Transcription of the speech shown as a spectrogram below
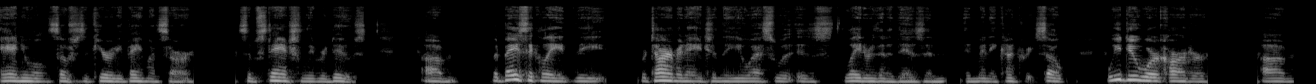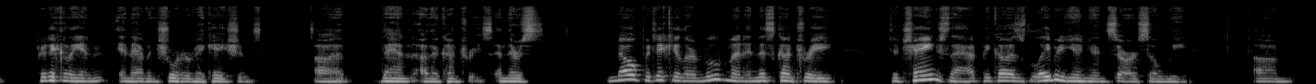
annual Social Security payments are substantially reduced. Um, but basically, the retirement age in the U.S. is later than it is in, in many countries. So we do work harder, um, particularly in, in having shorter vacations uh, than other countries. And there's no particular movement in this country to change that because labor unions are so weak. Um,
